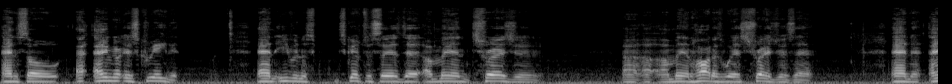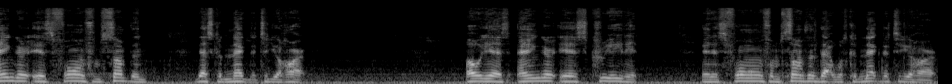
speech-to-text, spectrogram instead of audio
And so anger is created. And even the scripture says that a man treasure, uh, a man heart is where his treasure is at. And anger is formed from something that's connected to your heart. Oh yes, anger is created and it's formed from something that was connected to your heart.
